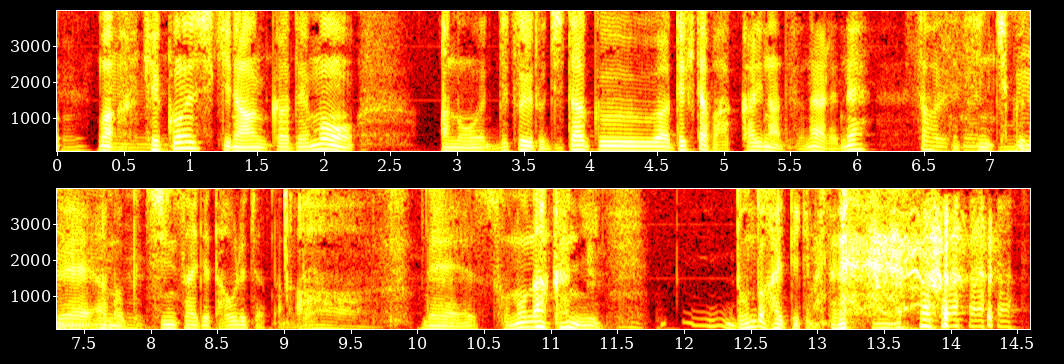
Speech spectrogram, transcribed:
んまあ、うん結婚式なんかでも、あの、実を言うと自宅はできたばっかりなんですよね、あれね。そうですね新。築で、うんあの、震災で倒れちゃったので。あで、その中に、どんどん入っていきましたね。あ。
